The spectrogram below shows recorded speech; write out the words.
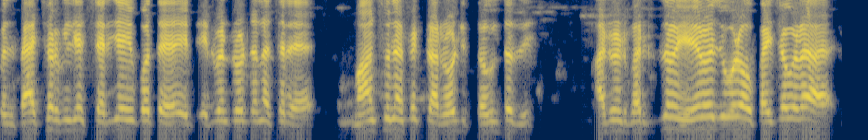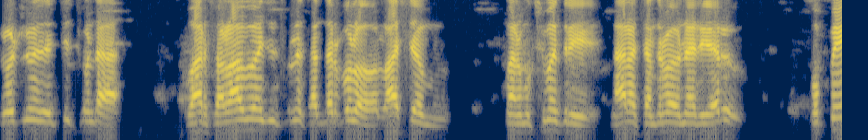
కొంచెం ప్యాచ్ వర్క్ చేసి సరి అయిపోతే ఎటువంటి రోడ్డు అయినా సరే మాన్సూన్ ఎఫెక్ట్ ఆ రోడ్డుకి తగులుతుంది. అటువంటి పరిస్థితుల్లో ఏ రోజు కూడా ఒక పైసా కూడా రోడ్ల మీద తెచ్చించకుండా వారు స్వలాభమే చూసుకునే సందర్భంలో లాస్ట్ టైం మన ముఖ్యమంత్రి నారా చంద్రబాబు నాయుడు గారు ముప్పై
